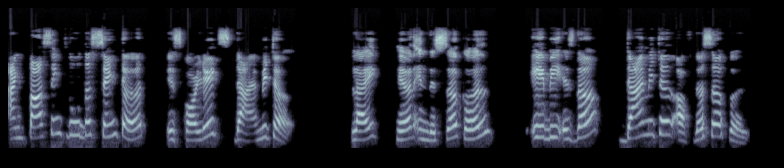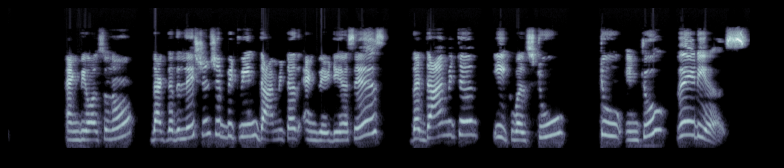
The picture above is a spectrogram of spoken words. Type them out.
and passing through the center is called its diameter. Like here in this circle, AB is the diameter of the circle. And we also know that the relationship between diameter and radius is the diameter equals to 2 into radius.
